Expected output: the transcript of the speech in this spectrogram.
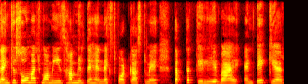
Thank you so much mommies हम मिलते हैं नेक्स्ट पॉडकास्ट में। तब तक के लिए बाय एंड टेक केयर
